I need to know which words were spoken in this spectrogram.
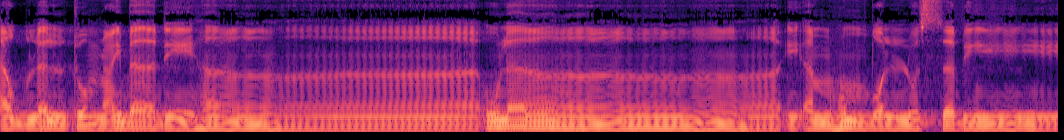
أضللتم عبادي هؤلاء أم هم ضلوا السبيل؟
